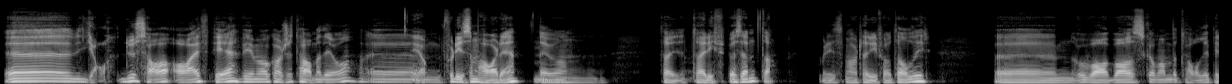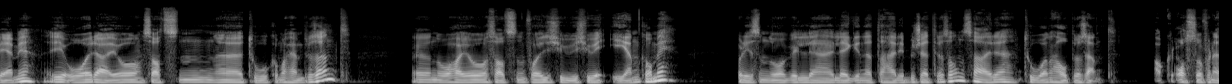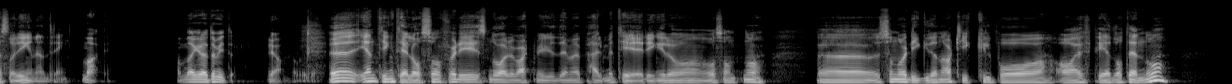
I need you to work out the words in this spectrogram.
Uh, ja, du sa AFP. Vi må kanskje ta med det òg. Ja. For de som har det. Det er jo tariffbestemt, da. For de som har tariffavtaler. Uh, og hva, hva skal man betale i premie? I år er jo satsen eh, 2,5 Eh, Nå har jo satsen for 2021 kommet. For de som nå vil eh, legge inn dette her i budsjetter og sånn, så er det 2,5% Akkurat. Også for neste år ingen endring. Nei. Ja, men det er greit å vite. Ja. Eh, en ting til også, fordi nå har det vært mye det med permitteringer og, og sånt nå. Eh, så nå ligger det en artikkel på afp.no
